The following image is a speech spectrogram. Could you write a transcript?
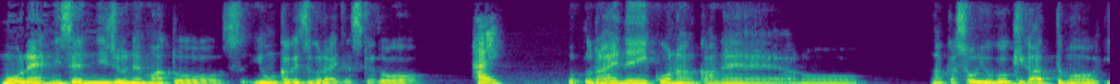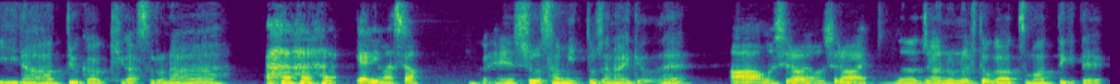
もうね、2020年もあと4ヶ月ぐらいですけど、はい。ちょっと来年以降なんかね、あの、なんかそういう動きがあってもいいなっていうか気がするな。やりましょう。なんか編集サミットじゃないけどね。ああ、面白い、面白い。いろんなジャンルの人が集まってきて、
